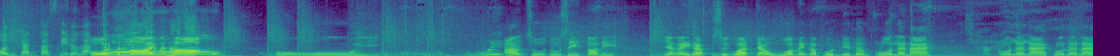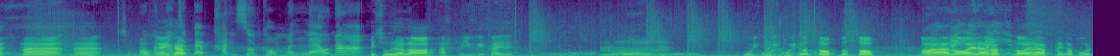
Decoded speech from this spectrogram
ผลการตัดสินแล้วแหละโอ้ยมันลอยมันเหาะ โอ้ยโอ้ยอ้าวดูดูซิตอนนี้ยังไงครับรู้สึกว่าเจ้าหัวแมงกะพรุนเนี่ยเริ่มโกรธแล้วนะ ใช่โกรธแล้วนะ โกรธแล้วนะ หน้าหน้า ฉันว่เอาไงมันน่ครับ จะแบบขั้นสุดของมันแล้วน่ะไม่สู้แล้วเหรอ อะ เราอยู่ใกล้ๆเลยอืโอ้มอุ้ยอุ้ยอุ้ยโดนตบ โดนตบอ่าลอยแล้วครับ ลอยแล้วครับแมงกะพรุน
